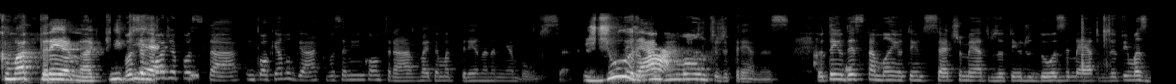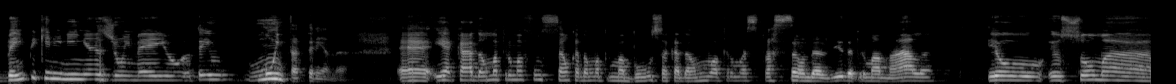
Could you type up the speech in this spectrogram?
com uma trena. Que você que é? pode apostar em qualquer lugar que você me encontrar, vai ter uma trena na minha bolsa. Jurar? Um monte de trenas. Eu tenho desse tamanho, eu tenho de 7 metros, eu tenho de 12 metros, eu tenho umas bem pequenininhas de 1,5, eu tenho muita trena. É, e é cada uma para uma função, cada uma para uma bolsa, cada uma para uma situação da vida, para uma mala eu, eu sou uma,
